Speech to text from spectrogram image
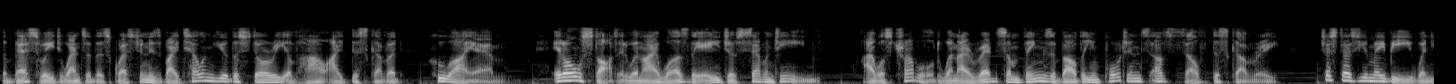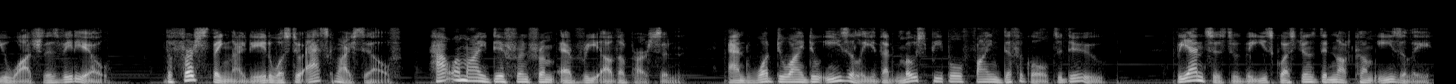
The best way to answer this question is by telling you the story of how I discovered who I am. It all started when I was the age of 17. I was troubled when I read some things about the importance of self-discovery, just as you may be when you watch this video. The first thing I did was to ask myself, how am I different from every other person? And what do I do easily that most people find difficult to do? The answers to these questions did not come easily,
